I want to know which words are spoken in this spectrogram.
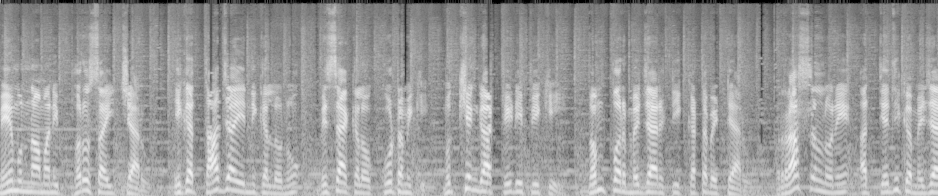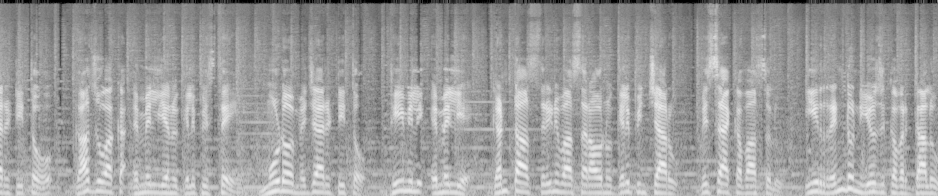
మేమున్నామని భరోసా ఇచ్చారు. ఇక తాజా ఎన్నికల్లోనూ విశాఖలో కూటమికి ముఖ్యంగా టీడీపీకి బంపర్ మెజారిటీ కట్టబెట్టారు. రాష్ట్రంలోనే అత్యధిక మెజారిటీతో గాజువాక ఎమ్మెల్యేను గెలిపిస్తే మూడో మెజారిటీతో భీమిలి ఎమ్మెల్యే గంటా శ్రీనివాసరావును గెలిపించారు విశాఖ వాసులు. ఈ రెండు నియోజకవర్గాలు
